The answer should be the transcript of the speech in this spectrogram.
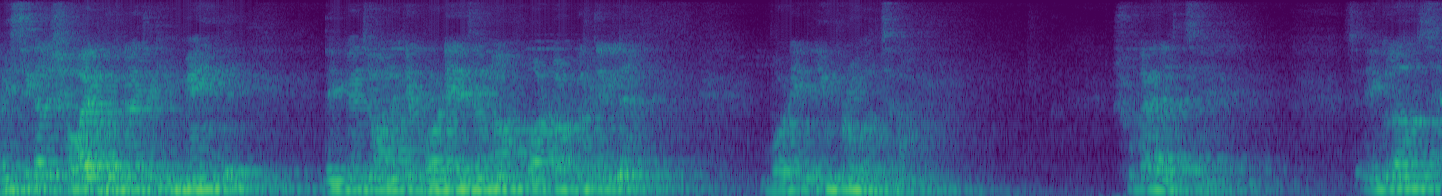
বেসিক্যালি সবাই ভুল করে থাকি মেইনলি দেখবেন যে অনেকের বডি এর জন্য ওয়ার্কআউট করতে গেলে বডি ইমপ্রুভ হচ্ছে না। শুকায় যাচ্ছে। এগুলো হচ্ছে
